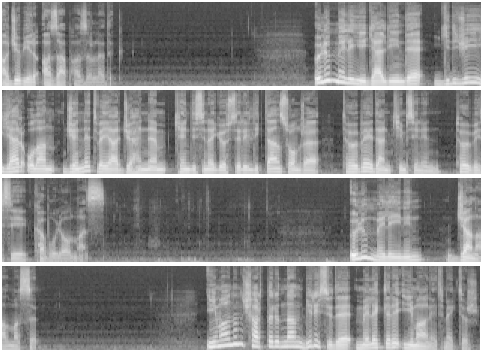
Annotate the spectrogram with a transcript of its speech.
acı bir azap hazırladık. Ölüm meleği geldiğinde gideceği yer olan cennet veya cehennem kendisine gösterildikten sonra tövbe eden kimsenin tövbesi kabul olmaz. Ölüm meleğinin can alması İmanın şartlarından birisi de meleklere iman etmektir.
